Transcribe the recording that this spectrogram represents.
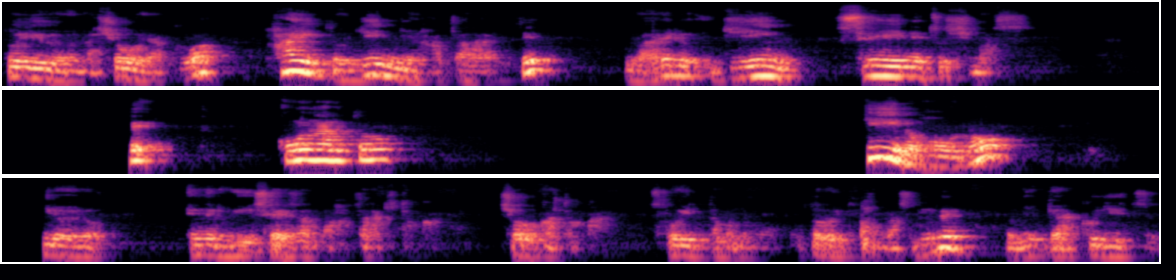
というような生薬は肺と腎に働いて、いわゆる腎整熱します。で、こうなると、火の方のいろいろエネルギー生産の働きとか、消化とか、そういったものも驚いてきますので、ここに白日、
